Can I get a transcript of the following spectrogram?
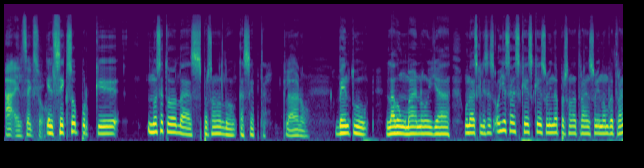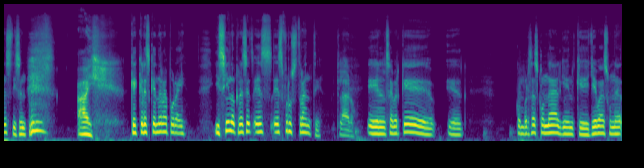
Ah, el sexo. El sexo porque no sé todas las personas lo aceptan. Claro. ven tu lado humano y ya una vez que le dices, oye, ¿sabes qué es que soy una persona trans, soy un hombre trans? Dicen, ay, ¿qué crees que no era por ahí? Y si no crees, es, es, frustrante. Claro. El saber que eh, conversas con alguien, que llevas una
